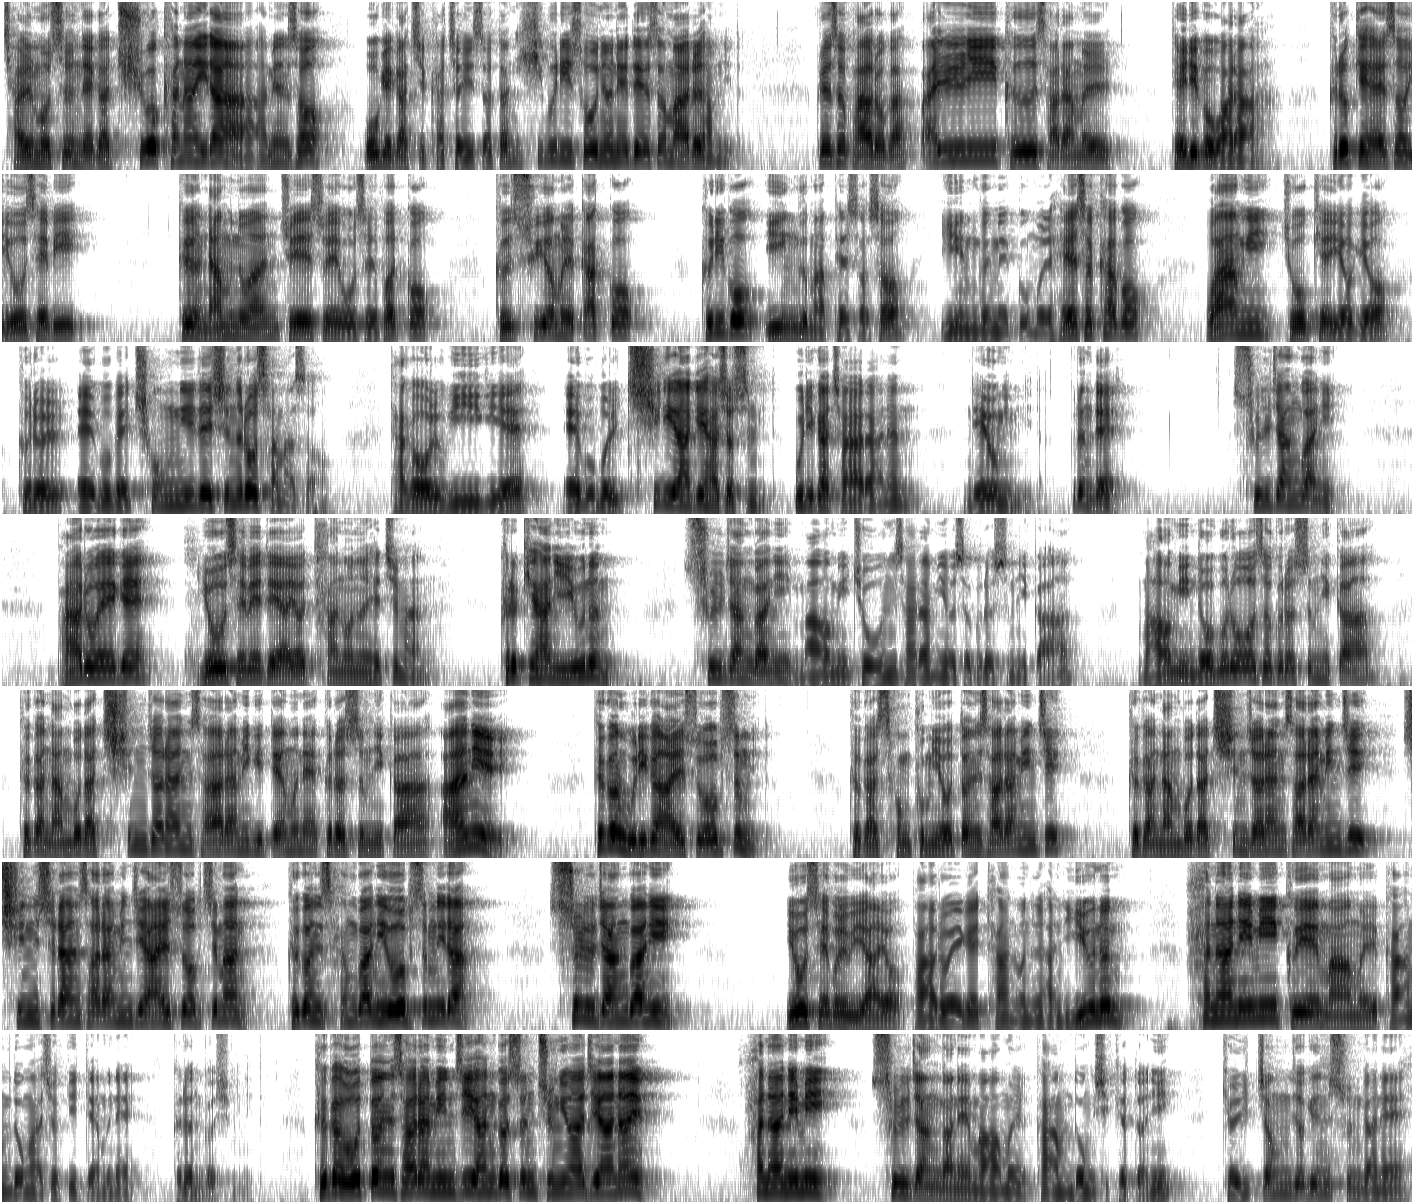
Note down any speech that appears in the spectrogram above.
잘못을 내가 추억하나이다 하면서 옥에 같이 갇혀 있었던 히브리 소년에 대해서 말을 합니다. 그래서 바로가 빨리 그 사람을 데리고 와라. 그렇게 해서 요셉이 그 남루한 죄수의 옷을 벗고 그 수염을 깎고 그리고 임금 앞에 서서 임금의 꿈을 해석하고 왕이 좋게 여겨 그를 애굽의 총리 대신으로 삼아서 다가올 위기에 애굽을 치리하게 하셨습니다. 우리가 잘 아는 내용입니다. 그런데 술장관이 바로에게 요셉에 대하여 탄원을 했지만 그렇게 한 이유는 술장관이 마음이 좋은 사람이어서 그렇습니까? 마음이 너그러워서 그렇습니까? 그가 남보다 친절한 사람이기 때문에 그렇습니까? 아니, 그건 우리가 알 수 없습니다. 그가 성품이 어떤 사람인지, 그가 남보다 친절한 사람인지, 신실한 사람인지 알 수 없지만, 그건 상관이 없습니다. 술 장관이 요셉을 위하여 바로에게 탄원을 한 이유는 하나님이 그의 마음을 감동하셨기 때문에 그런 것입니다. 그가 어떤 사람인지 한 것은 중요하지 않아요. 하나님이 술장관의 마음을 감동시켰더니 결정적인 순간에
